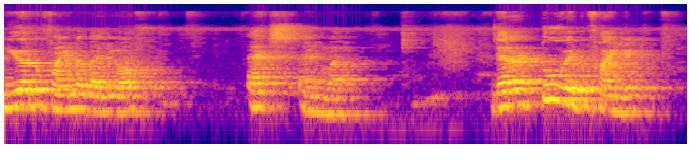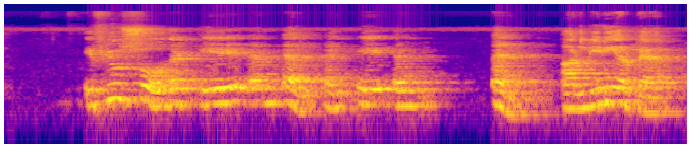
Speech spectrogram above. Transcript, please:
and you have to find the value of x and y. There are two way to find it. If you show that AML and AMN are linear pair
